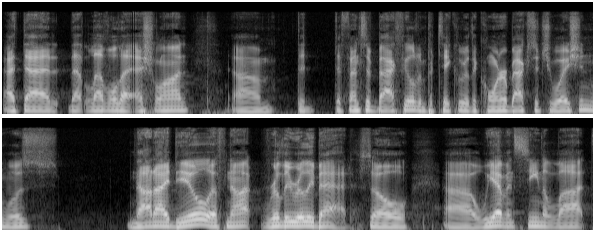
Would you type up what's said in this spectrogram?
at that that level, that echelon. Um, the defensive backfield, in particular, the cornerback situation was not ideal, if not really, really bad. So uh, we haven't seen a lot.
